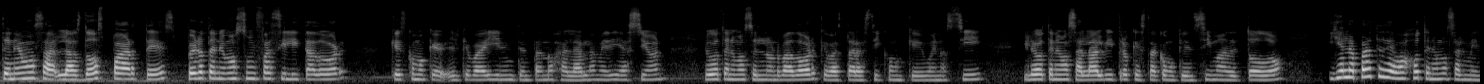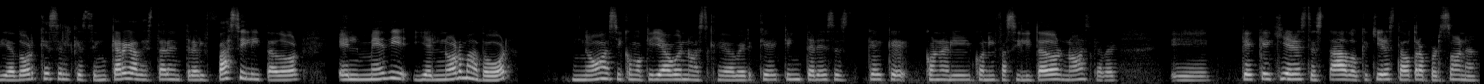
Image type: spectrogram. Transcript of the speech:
tenemos las dos partes, pero tenemos un facilitador que es como que el que va a ir intentando jalar la mediación. Luego tenemos el normador que va a estar así como que, bueno, sí. Y luego tenemos al árbitro que está como que encima de todo. Y en la parte de abajo tenemos al mediador, que es el que se encarga de estar entre el facilitador, el medi y el normador. ¿No? Así como que ya, bueno, es que a ver qué, qué intereses, qué, qué, con, el, con el facilitador, ¿no? Es que a ver, eh, ¿qué, ¿qué quiere este estado? ¿Qué quiere esta otra persona?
